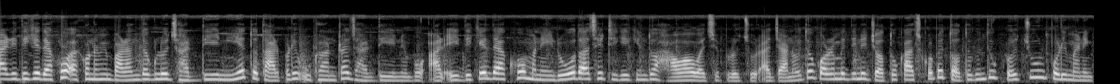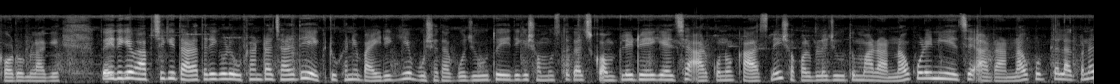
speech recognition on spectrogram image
আর এদিকে দেখো, এখন আমি বারান্দাগুলো ঝাড় দিয়ে নিয়ে, তো তারপরে উঠানটা ঝাড় দিয়ে নেব। আর এইদিকে দেখো মানে রোদ আছে ঠিকই, কিন্তু হাওয়াও আছে প্রচুর। আর জানোই তো, গরমের দিনে যত কাজ করবে, তত কিন্তু প্রচুর পরিমাণে গরম লাগে। তো এইদিকে ভাবছি কি, তাড়াতাড়ি করে উঠানটা ঝাড় দিয়ে একটুখানি বাইরে গিয়ে বসে থাকব। যেহেতু এইদিকে সমস্ত কাজ কমপ্লিট হয়ে গেছে, আর কোনো কাজ নেই। সকালবেলা যেহেতু মা রান্নাও করে নিয়েছে, আর রান্নাও করতে লাগবে না।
